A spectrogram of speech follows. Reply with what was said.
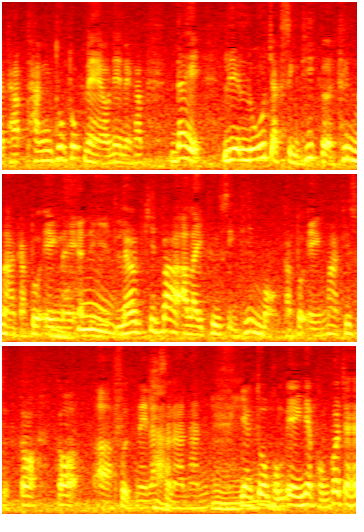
นะครับทั้งทุกๆ แนวเนี่ยนะครับได้เรียนรู้จากสิ่งที่เกิดขึ้นมากับตัวเองในอดีต แล้วคิดว่าอะไรคือสิ่งที่เหมาะกับตัวเองมากที่สุดก็ก็เอ่อฝึกในลักษณะนั้นอืมอย่างตัวผมเองเนี่ยผมก็จะ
